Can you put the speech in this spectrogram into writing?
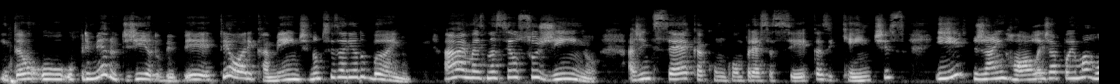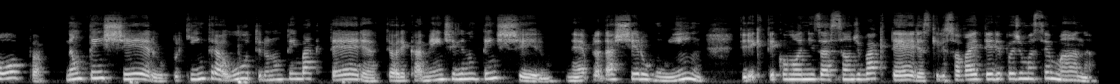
Então, o, o primeiro dia do bebê, teoricamente, não precisaria do banho. Ah, mas nasceu sujinho. A gente seca com compressas secas e quentes e já enrola e já põe uma roupa. Não tem cheiro, porque intraútero não tem bactéria. Teoricamente, ele não tem cheiro, né? Para dar cheiro ruim, teria que ter colonização de bactérias, que ele só vai ter depois de uma semana.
